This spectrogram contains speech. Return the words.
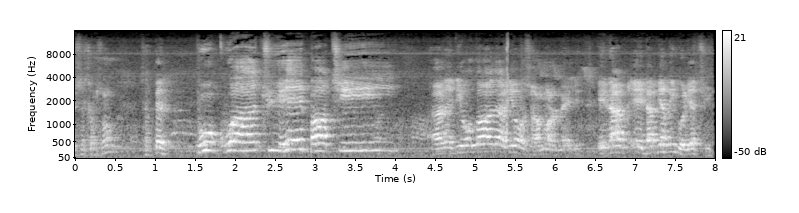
de sa chanson, s'appelle Pourquoi tu es parti? Allez, dire au gars, allez, ensemble, et là, et là, bien rigolé là-dessus.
